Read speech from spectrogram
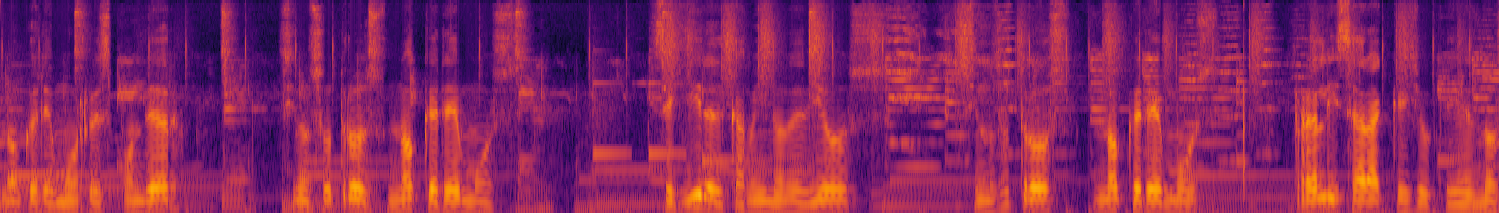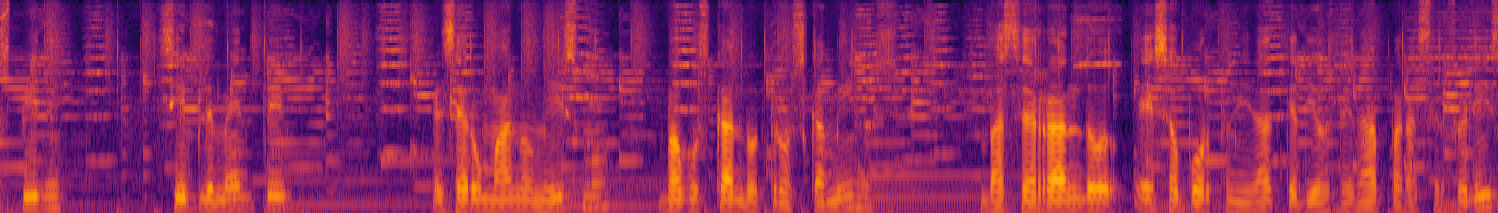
no queremos responder, si nosotros no queremos seguir el camino de Dios, si nosotros no queremos realizar aquello que Él nos pide, simplemente el ser humano mismo va buscando otros caminos va cerrando esa oportunidad que Dios le da para ser feliz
